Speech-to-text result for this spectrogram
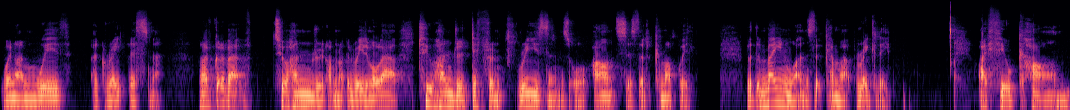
when I'm with a great listener? And I've got about 200, I'm not going to read them all out, 200 different reasons or answers that come up with. But the main ones that come up regularly I feel calm,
